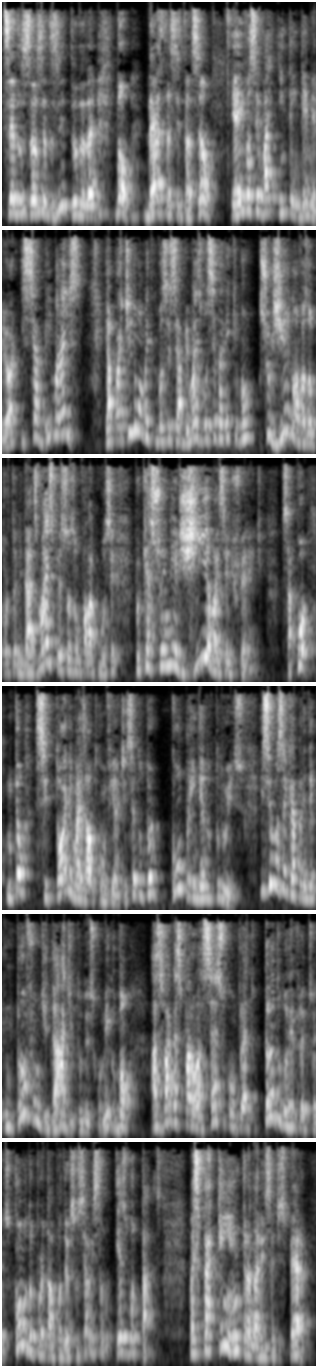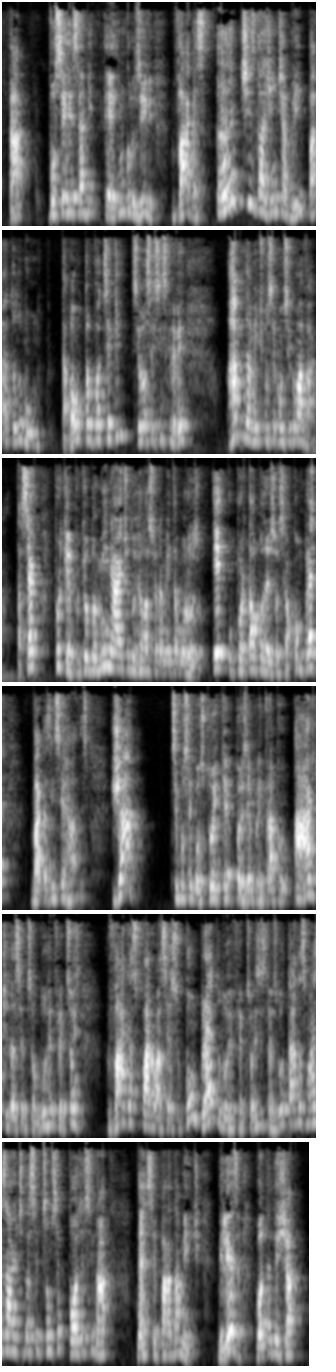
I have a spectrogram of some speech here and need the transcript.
Sedução, seduzir tudo, né? Bom, desta situação, e aí você vai entender melhor e se abrir mais. E a partir do momento que você se abre mais, você vai ver que vão surgir novas oportunidades, mais pessoas vão falar com você, porque a sua energia vai ser diferente. Sacou? Então, se torne mais autoconfiante e sedutor compreendendo tudo isso. E se você quer aprender com profundidade tudo isso comigo, bom, as vagas para o acesso completo, tanto do Reflexões como do Portal Poder Social, estão esgotadas. Mas para quem entra na lista de espera, tá? Você recebe, é, inclusive, vagas antes da gente abrir para todo mundo, tá bom? Então pode ser que, se você se inscrever, rapidamente você consiga uma vaga, tá certo? Por quê? Porque o domínio a arte do relacionamento amoroso e o portal Poder Social completo vagas encerradas. Já se você gostou e quer, por exemplo, entrar para a arte da sedução do Reflexões, vagas para o acesso completo do Reflexões estão esgotadas, mas a arte da sedução você pode assinar né, separadamente. Beleza? Vou até deixar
